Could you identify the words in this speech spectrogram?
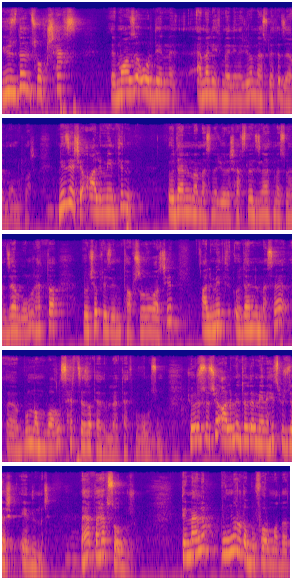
100-dən çox şəxs e, mühafizə orderini əməl etmədiyinə görə məsuliyyətə cəlb olunublar. Necə ki, alimentin ödənilməməsinə görə şəxslər cinayət məsuliyyətinə cəlb olunur. Hətta ölkə prezidentinin tapşırığı var ki, aliment ödənilməsə e, bununla bağlı sərt cəza tədbirləri tətbiq olunsun. Görürsüz ki, aliment ödəməyənə heç bir cüzə edilmir və hətta həbs olunur. Deməli, bunlar da bu formada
